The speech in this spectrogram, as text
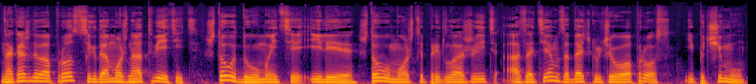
На каждый вопрос всегда можно ответить, что вы думаете или что вы можете предложить, а затем задать ключевой вопрос и почему.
